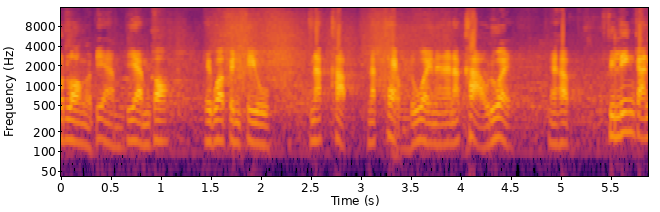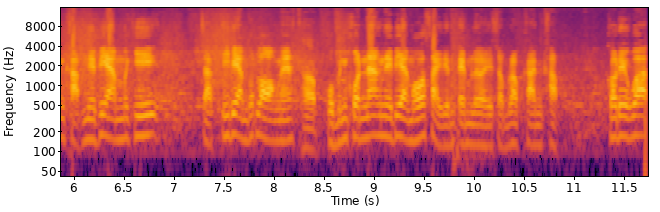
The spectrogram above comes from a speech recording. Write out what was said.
ทดลองกับพี่แอมพี่แอมก็เรียกว่าเป็นฟิลนักขับ นักแข่งด้วยนะฮะนักข่าวด้วยนะครับฟีลลิ่งการขับเนี่ยพี่แอมเมื่อกี้จากที่พี่แอมทดลองนะครับ ผมเป็นคนนั่งเนี่ยพี่แอมเขาก็ใส่เต็มๆเลยสำหรับการขับ ก็เรียกว่า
